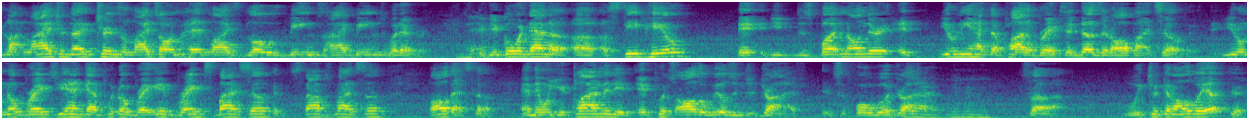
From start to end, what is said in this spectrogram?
lights or nothing. It turns the lights on, headlights, low beams, high beams, whatever. If you're going down a, a, a steep hill, it, you, this button on there, it you don't even have to apply the brakes. It does it all by itself. You don't know brakes. You ain't got to put no brake. It brakes by itself. It stops by itself. All that stuff. And then when you're climbing, it, it puts all the wheels into drive. It's a four wheel drive. Mhm. So we took it all the way up there.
